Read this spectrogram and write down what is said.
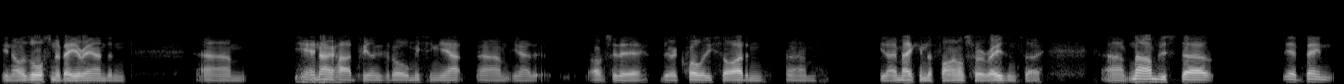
you know, was awesome to be around. And um, yeah, no hard feelings at all. Missing out, um, you know, obviously they're they're a quality side and um, you know making the finals for a reason. So um, no, I'm just uh, yeah been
